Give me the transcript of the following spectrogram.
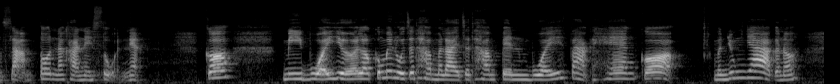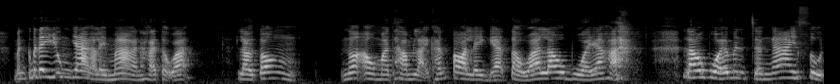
2-3 ต้นนะคะ ในสวนเนี่ย ก็มีบวยเยอะ แล้วก็ไม่รู้จะทำอะไร จะทำเป็นบวยตากแห้งก็ มันยุ่งยากอะเนาะมันก็ไม่ได้ยุ่งยากอะไรมากนะคะ แต่ว่าเราต้องเนาะเอามาทำหลายขั้นตอนอะไรอย่างเงี้ยแต่ว่าเหล้าบวยอะค่ะเหล้าบวยมันจะง่ายสุด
